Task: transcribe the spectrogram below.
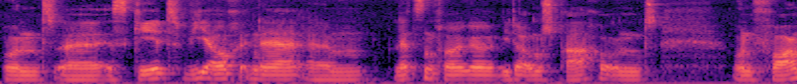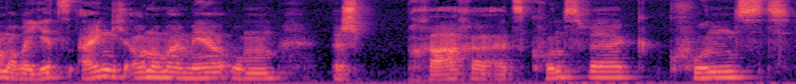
Und äh, es geht, wie auch in der ähm, letzten Folge, wieder um Sprache und, und Form, aber jetzt eigentlich auch nochmal mehr um äh, Sprache als Kunstwerk, Kunst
